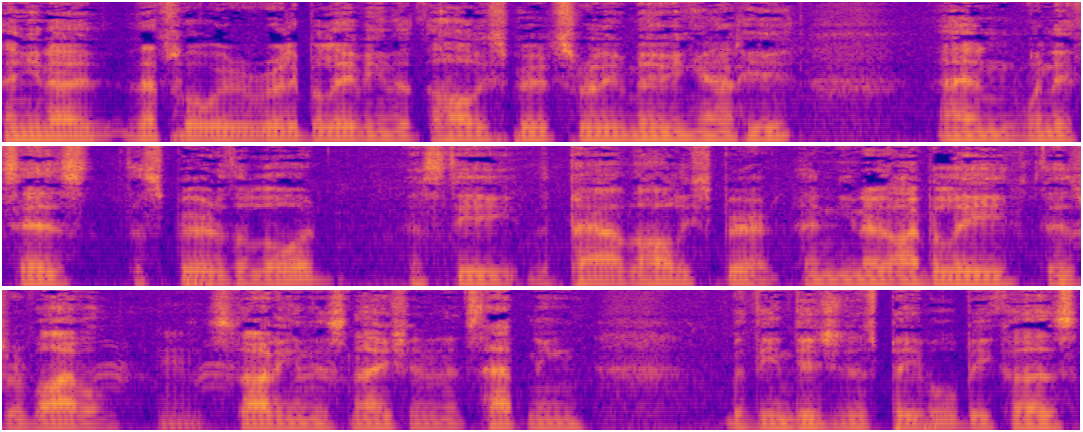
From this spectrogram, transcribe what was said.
And you know, that's what we're really believing that the Holy Spirit's really moving out here. And when it says the Spirit of the Lord, it's the, the power of the Holy Spirit. And you know, I believe there's revival starting in this nation and it's happening with the indigenous people because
